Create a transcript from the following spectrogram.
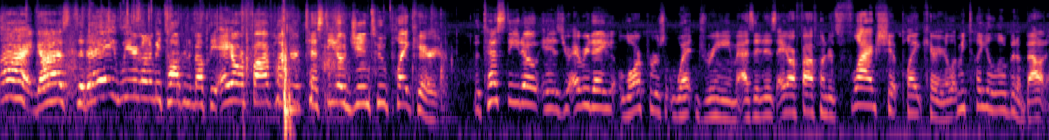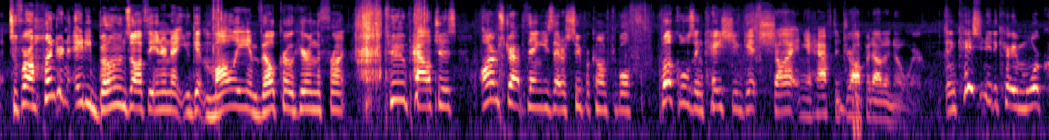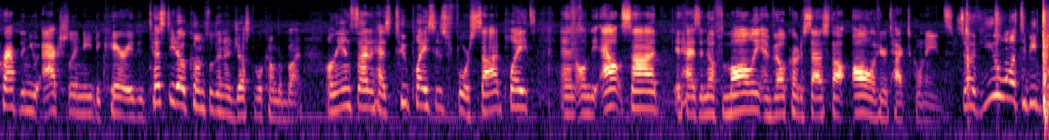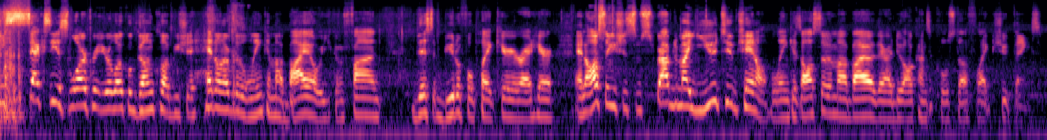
Alright guys, today we are going to be talking about the AR500 Testudo Gen 2 plate carrier. The Testudo is your everyday LARPer's wet dream as it is AR500's flagship plate carrier. Let me tell you a little bit about it. So for 180 bones off the internet, you get MOLLE and Velcro here in the front, two pouches, arm strap thingies that are super comfortable, buckles in case you get shot and you have to drop it out of nowhere in case you need to carry more crap than you actually need to carry, the Testudo comes with an adjustable cummerbund. On the inside, it has two places for side plates, and on the outside, it has enough MOLLE and Velcro to satisfy all of your tactical needs. So if you want to be the sexiest LARPer at your local gun club, you should head on over to the link in my bio where you can find this beautiful plate carrier right here. And also you should subscribe to my YouTube channel. Link is also in my bio there. I do all kinds of cool stuff like shoot things.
